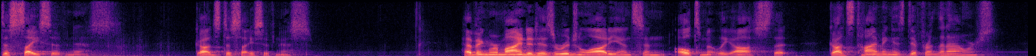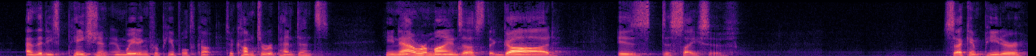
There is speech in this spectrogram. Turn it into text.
decisiveness. God's decisiveness. Having reminded his original audience and ultimately us that God's timing is different than ours and that he's patient in waiting for people to come, to come to repentance, he now reminds us that God is decisive. 2 Peter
